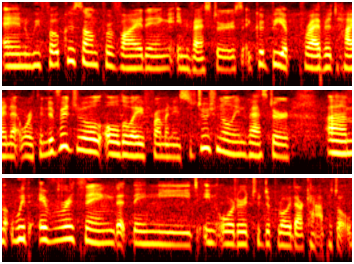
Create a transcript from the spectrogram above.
and we focus on providing investors. It could be a private high net worth individual, all the way from an institutional investor, um, with everything that they need in order to deploy their capital.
